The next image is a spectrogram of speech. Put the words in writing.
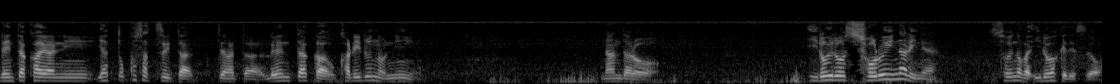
レンタカー屋にやっとこさ着いたってなったらレンタカーを借りるのになんだろういろいろ書類なりねそういうのがいるわけですよ。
